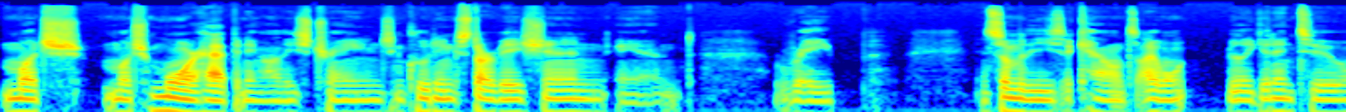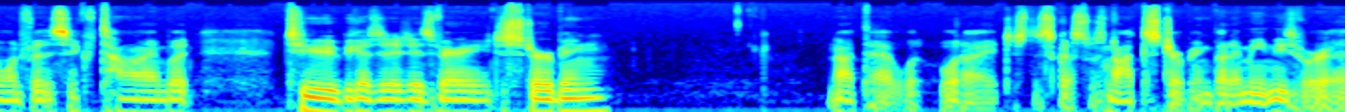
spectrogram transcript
much, much more happening on these trains, including starvation and rape. And some of these accounts I won't really get into, one for the sake of time, but two because it is very disturbing. Not that what, what I just discussed was not disturbing, but I mean these were uh,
